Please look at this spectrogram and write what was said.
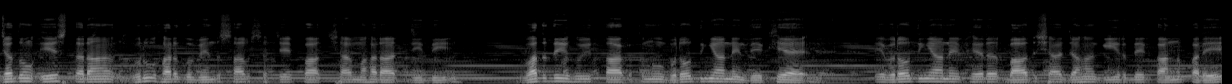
ਜਦੋਂ ਇਸ ਤਰ੍ਹਾਂ ਗੁਰੂ ਹਰਗੋਬਿੰਦ ਸਾਹਿਬ ਸੱਚੇ ਪਾਤਸ਼ਾਹ ਮਹਾਰਾਜ ਜੀ ਦੀ ਵੱਧਦੀ ਹੋਈ ਤਾਕਤ ਨੂੰ ਵਿਰੋਧੀਆਂ ਨੇ ਦੇਖਿਆ ਹੈ ਤੇ ਵਿਰੋਧੀਆਂ ਨੇ ਫਿਰ ਬਾਦਸ਼ਾਹ ਜਹਾਂਗੀਰ ਦੇ ਕੰਨ ਭਰੇ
